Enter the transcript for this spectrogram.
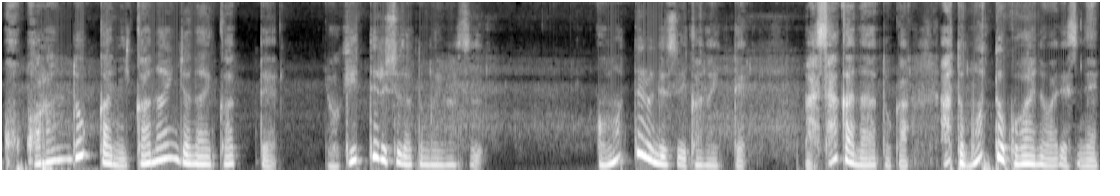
心のどっかに行かないんじゃないかって、よぎってる人だと思います。思ってるんです、行かないって。朝かなとか、あともっと怖いのはですね、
